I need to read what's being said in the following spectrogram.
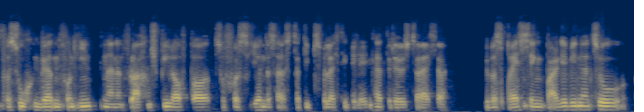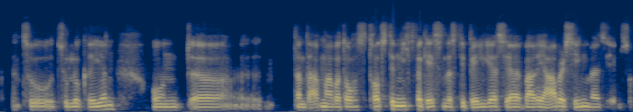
versuchen werden, von hinten einen flachen Spielaufbau zu forcieren. Das heißt, da gibt es vielleicht die Gelegenheit für die Österreicher, übers Pressing Ballgewinne zu, zu, zu lukrieren. Und äh, dann darf man aber doch trotzdem nicht vergessen, dass die Belgier sehr variabel sind, weil sie eben so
